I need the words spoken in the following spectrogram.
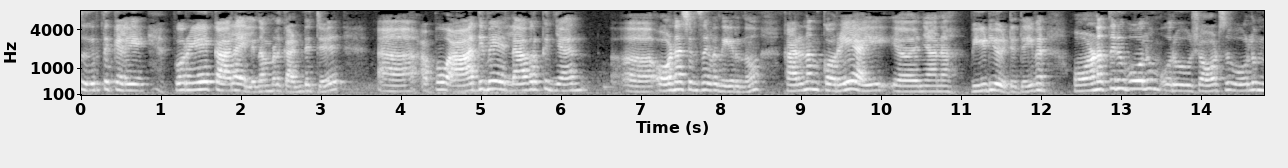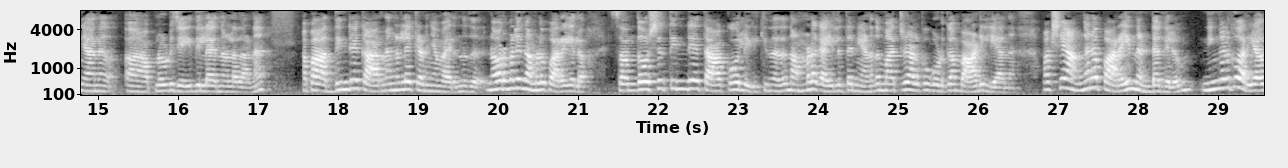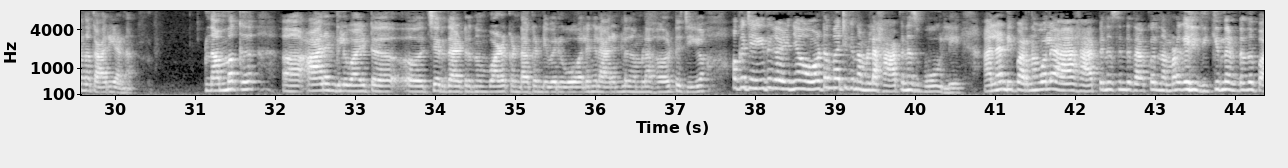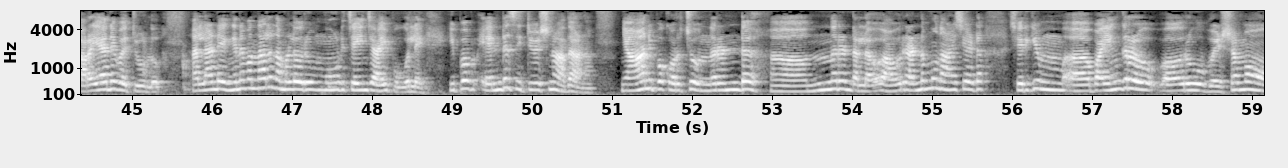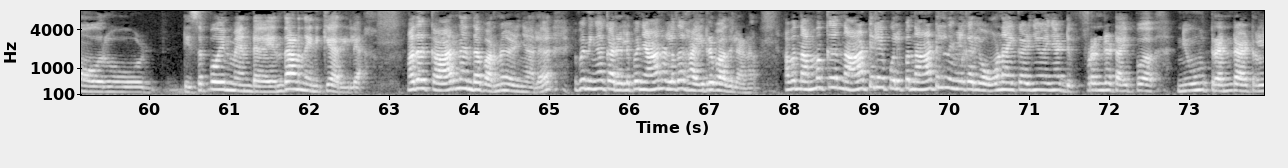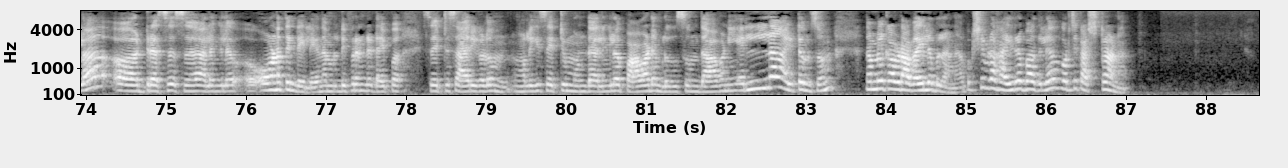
സുഹൃത്തുക്കളെ കുറേ കാലമായില്ലേ നമ്മൾ കണ്ടിട്ട്. അപ്പോൾ ആദ്യമേ എല്ലാവർക്കും ഞാൻ ഓണാശംസകൾ നേരുന്നു. കാരണം കുറേ ആയി ഞാൻ വീഡിയോ ഇട്ടിട്ട്. ഈവൻ ഓണത്തിന് പോലും ഒരു ഷോർട്സ് പോലും ഞാൻ അപ്ലോഡ് ചെയ്തില്ല എന്നുള്ളതാണ്. അപ്പൊ അതിന്റെ കാരണങ്ങളിലേക്കാണ് ഞാൻ വരുന്നത്. നോർമലി നമ്മൾ പറയല്ലോ സന്തോഷത്തിന്റെ താക്കോൽ ഇരിക്കുന്നത് നമ്മുടെ കയ്യിൽ തന്നെയാണ്. അത് മറ്റൊരാൾക്ക് കൊടുക്കാൻ പാടില്ല എന്ന്. പക്ഷെ അങ്ങനെ പറയുന്നുണ്ടെങ്കിലും നിങ്ങൾക്കും അറിയാവുന്ന കാര്യമാണ്. നമുക്ക് ആരെങ്കിലുമായിട്ട് ചെറുതായിട്ടൊന്നും വഴക്കുണ്ടാക്കേണ്ടി വരുമോ അല്ലെങ്കിൽ ആരെങ്കിലും നമ്മളെ ഹേർട്ട് ചെയ്യോ? ഒക്കെ ചെയ്ത് കഴിഞ്ഞാൽ ഓട്ടോമാറ്റിക് നമ്മളുടെ ഹാപ്പിനെസ് പോവില്ലേ? അല്ലാണ്ട് ഈ പറഞ്ഞ പോലെ ആ ഹാപ്പിനെസിന്റെ താക്കോൽ നമ്മുടെ കയ്യിൽ ഇരിക്കുന്നുണ്ടെന്ന് പറയാനേ പറ്റുള്ളൂ. അല്ലാണ്ട് എങ്ങനെ വന്നാലും നമ്മളുടെ ഒരു മൂഡ് ചേഞ്ച് ആയി പോകും അല്ലേ? ഇപ്പം എന്റെ സിറ്റുവേഷനും അതാണ്. ഞാനിപ്പോൾ കുറച്ച് ഒന്ന് രണ്ട് ഒന്ന് രണ്ടല്ല ഒരു രണ്ട് മൂന്നാഴ്ചയായിട്ട് ശരിക്കും ഭയങ്കര ഒരു വിഷമോ ഒരു ഡിസപ്പോയിൻമെന്റ് എന്താണെന്ന് എനിക്കറിയില്ല. അത് കാരണം എന്താ പറഞ്ഞു കഴിഞ്ഞാൽ ഇപ്പം നിങ്ങൾക്കറിയില്ല ഇപ്പം ഞാനുള്ളത് ഹൈദരാബാദിലാണ്. അപ്പം നമുക്ക് നാട്ടിലെ പോലെ ഇപ്പം നാട്ടിൽ നിങ്ങൾക്കറിയാം ആയി കഴിഞ്ഞു കഴിഞ്ഞാൽ ഡിഫറെന്റ് ടൈപ്പ് ന്യൂ ട്രെൻഡ് ആയിട്ടുള്ള ഡ്രസ്സസ് അല്ലെങ്കിൽ ഓണത്തിന്റെ ഇല്ലേ നമ്മൾ ഡിഫറെന്റ് ടൈപ്പ് സെറ്റ് സാരികളും അല്ലെങ്കിൽ സെറ്റും ഉണ്ട് അല്ലെങ്കിൽ പാവാടയും ബ്ലൗസും ദാവണി എല്ലാ ഐറ്റംസും നമ്മൾക്ക് അവിടെ അവൈലബിൾ ആണ്. പക്ഷെ ഇവിടെ ഹൈദരാബാദിൽ കുറച്ച് കഷ്ടമാണ്.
